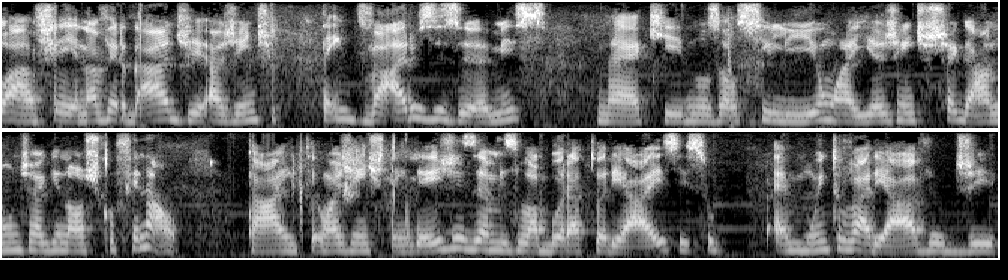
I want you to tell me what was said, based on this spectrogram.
lá, Fê. Na verdade, a gente tem vários exames, né, que nos auxiliam aí a gente chegar num diagnóstico final. Tá? Então a gente tem desde exames laboratoriais, isso é muito variável de,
